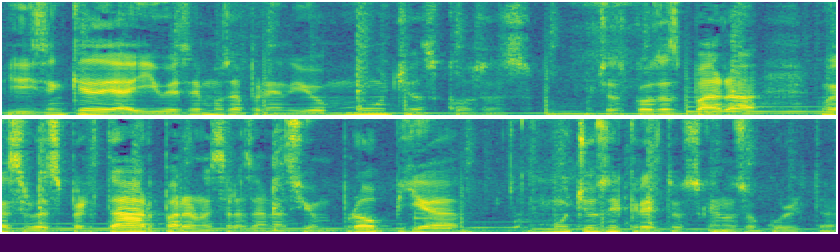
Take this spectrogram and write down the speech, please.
Y dicen que de ahí ves, hemos aprendido muchas cosas, muchas cosas para nuestro despertar, para nuestra sanación propia, muchos secretos que nos ocultan.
